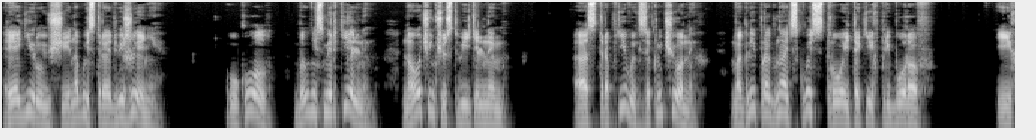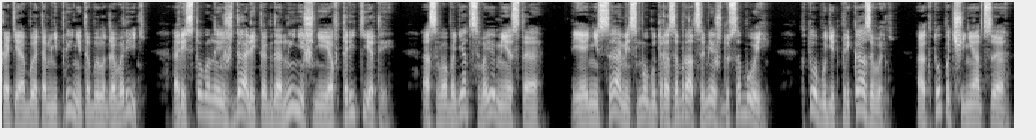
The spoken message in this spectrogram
реагирующие на быстрое движение. Укол был не смертельным, но очень чувствительным. А строптивых заключенных могли прогнать сквозь строй таких приборов. И хотя об этом не принято было говорить, арестованные ждали, когда нынешние авторитеты освободят свое место, и они сами смогут разобраться между собой, кто будет приказывать, а кто подчиняться.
